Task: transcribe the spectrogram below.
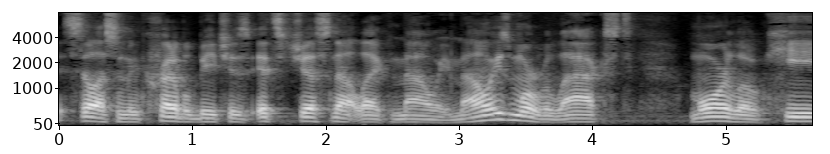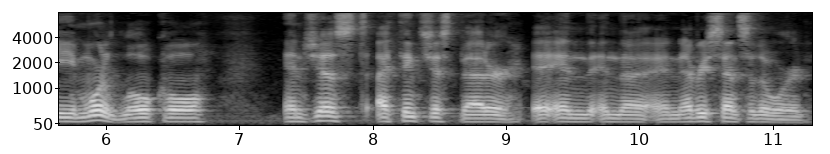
it still has some incredible beaches. It's just not like Maui. Maui's more relaxed, more low key, more local, and just I think just better in in the in every sense of the word.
